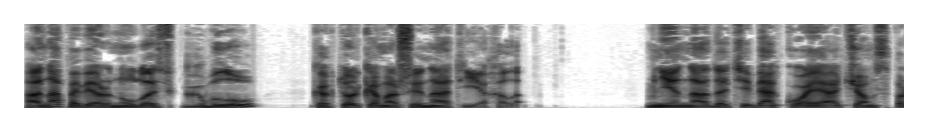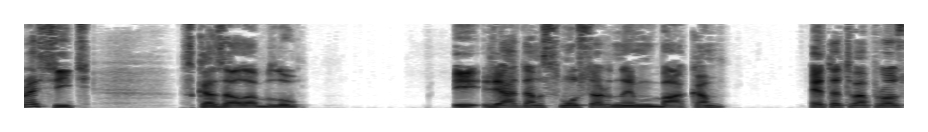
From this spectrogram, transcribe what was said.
она повернулась к Блу, как только машина отъехала. «Мне надо тебя кое о чем спросить», — сказала Блу. «И рядом с мусорным баком этот вопрос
